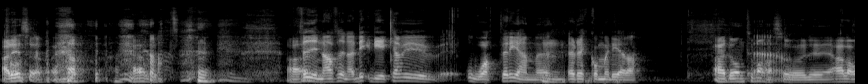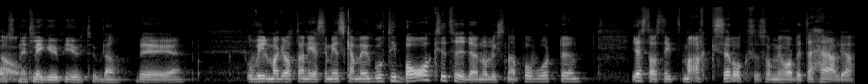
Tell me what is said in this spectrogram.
ja, det är så. Ja, härligt. Ja. Fina, fina. Det, det, kan vi ju återigen mm. rekommendera. Ja, Don Tomaso. Det, alla avsnitt ligger ju på YouTube där. Det är... Och vill man grotta ner sig mer så kan man ju gå tillbaka i tiden och lyssna på vårt eh, gästavsnitt med Axel också som har lite härliga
